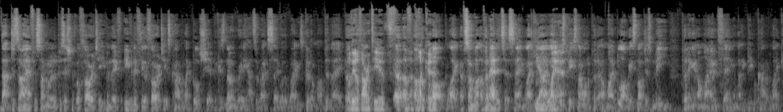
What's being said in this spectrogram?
that desire for someone in a position of authority, even if even if the authority is kind of like bullshit, because no one really has the right to say whether writing's good or not, do they? or the authority of, of, of, of like a blog, like of someone of an editor saying like, yeah, I Mm, like yeah. this piece and I want to put it on my blog. It's not just me putting it on my own thing and letting people kind of like,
